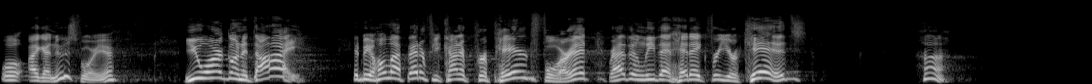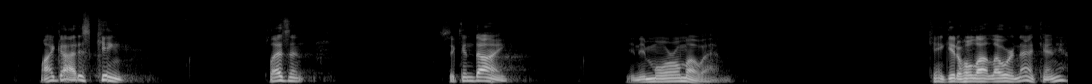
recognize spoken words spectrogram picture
Well, I got news for you. You are going to die. It'd be a whole lot better if you kind of prepared for it rather than leave that headache for your kids. Huh. My God is king pleasant, sick and dying in immoral Moab. Can't get a whole lot lower than that, can you?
